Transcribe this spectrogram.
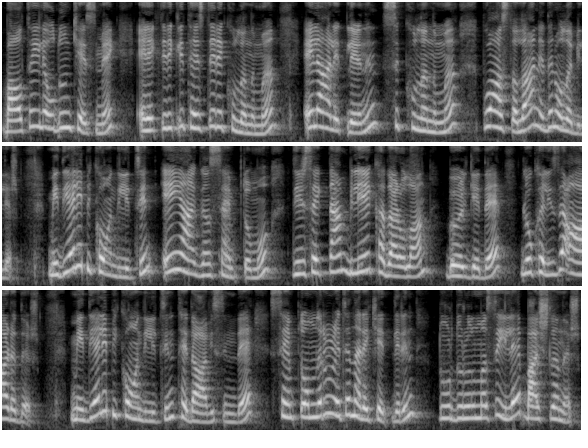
balta ile odun kesmek, elektrikli testere kullanımı, el aletlerinin sık kullanımı bu hastalığa neden olabilir. Medial epikondilitin en yaygın semptomu dirsekten bileğe kadar olan bölgede lokalize ağrıdır. Medial epikondilitin tedavisinde semptomları üreten hareketlerin durdurulması ile başlanır.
